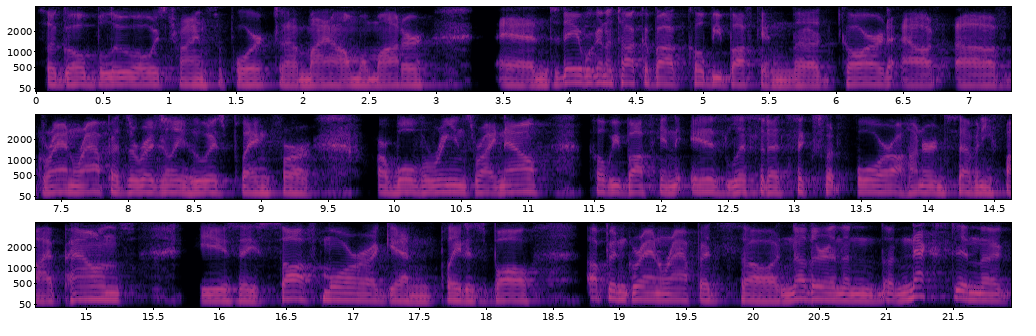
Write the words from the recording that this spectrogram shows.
So go blue. Always try and support uh, my alma mater. And today we're going to talk about Kobe Bufkin, the guard out of Grand Rapids originally, who is playing for our Wolverines right now. Kobe Bufkin is listed at six foot four, 175 pounds. He is a sophomore. Again, played his ball up in Grand Rapids. So another, and then the next in the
